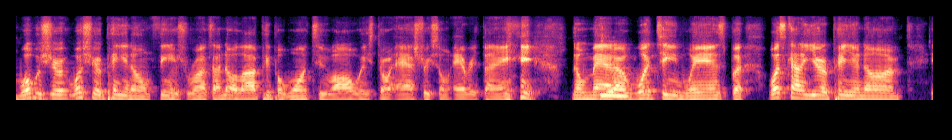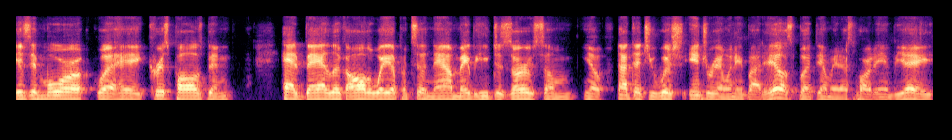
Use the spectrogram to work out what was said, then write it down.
what was your what's your opinion on Phoenix runs? I know a lot of people want to always throw asterisks on everything, no matter yeah. what team wins. But what's kind of your opinion on? Is it more well? Hey, Chris Paul's been had bad luck all the way up until now. Maybe he deserves some, you know, not that you wish injury on anybody else, but I mean that's part of the NBA.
